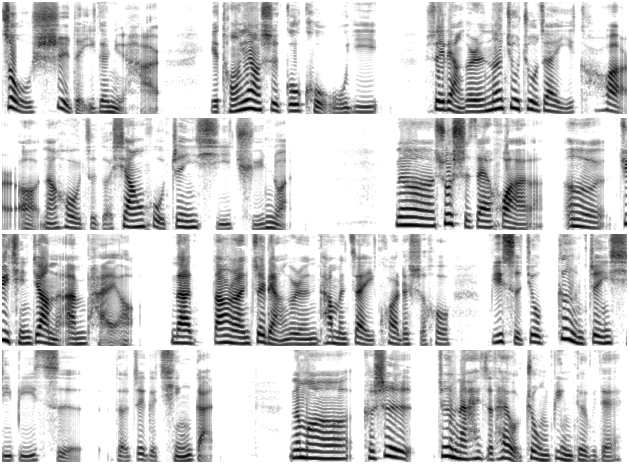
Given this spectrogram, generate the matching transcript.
骤逝的一个女孩，也同样是孤苦无依。所以两个人呢就住在一块儿啊，然后这个相互珍惜取暖。那说实在话了，嗯，剧情这样的安排啊，那当然这两个人他们在一块儿的时候，彼此就更珍惜彼此的这个情感。那么，可是这个男孩子他有重病，对不对？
